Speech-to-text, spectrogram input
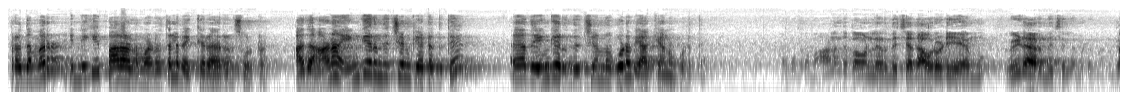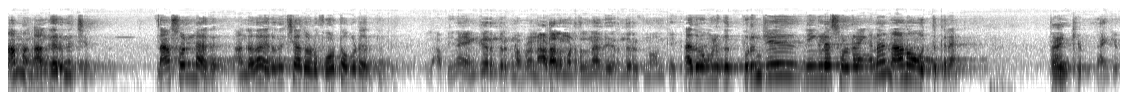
பிரதமர் இன்னைக்கு பாராளுமன்றத்துல வைக்கிறாருன்னு சொல்றேன் அது ஆனா எங்க இருந்துச்சுன்னு கேட்டதுக்கு அது எங்க இருந்துச்சுன்னு கூட வியாக்கியானம் கொடுத்தேன். ஆனந்த பவன்ல இருந்துச்சு அது அவருடைய வீடா இருந்துச்சு இல்ல மேடம்? ஆமாங்க அங்க இருந்துச்சு. நான் சொல்ல அது. அங்கதான் இருந்துச்சு அதோட போட்டோ கூட இல்ல, அப்படின்னா எங்க இருந்திருக்கணும் அப்படின்னா நாடாளுமன்றத்துல தான் அது இருந்திருக்கணும்னு கேக்குறேன். அது உங்களுக்கு புரிஞ்சு நீங்களே சொல்றீங்கன்னா நானும் ஒத்துக்கிறேன். தேங்க்யூ தேங்க்யூ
